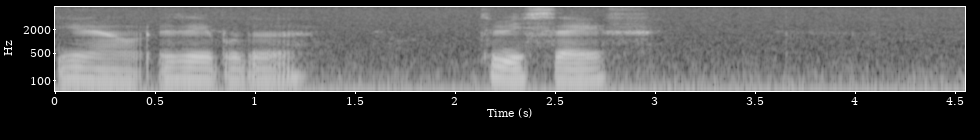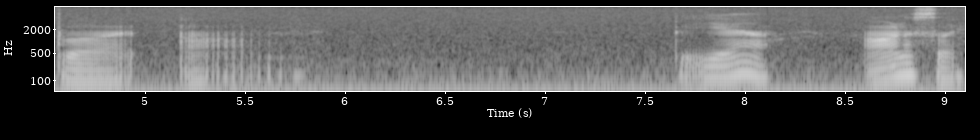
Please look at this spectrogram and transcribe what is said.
you know, is able to to be safe. But um, but yeah, honestly,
